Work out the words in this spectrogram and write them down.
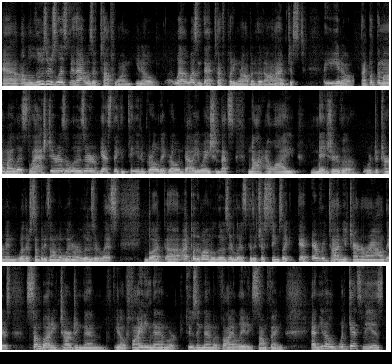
Uh, on the losers list, man, that was a tough one. You know, well, it wasn't that tough putting Robinhood on. I'm just, you know, I put them on my list last year as a loser. Yes, they continue to grow. They grow in valuation. That's not how I measure the or determine whether somebody's on the winner or loser list but uh, I put them on the loser list because it just seems like every time you turn around, there's somebody charging them, you know, fining them or accusing them of violating something. And, you know, what gets me is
